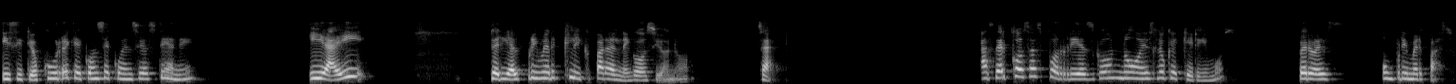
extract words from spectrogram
y si te ocurre, qué consecuencias tiene. Y ahí sería el primer clic para el negocio, ¿no? O sea, hacer cosas por riesgo no es lo que queremos, pero es un primer paso.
